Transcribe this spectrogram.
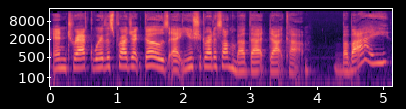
and track where this project goes at you should write a song about that.com. Bye bye.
